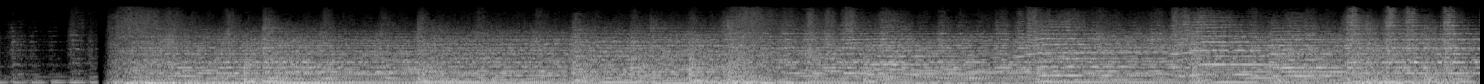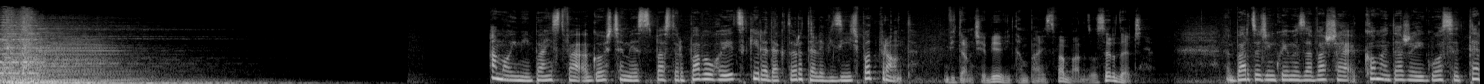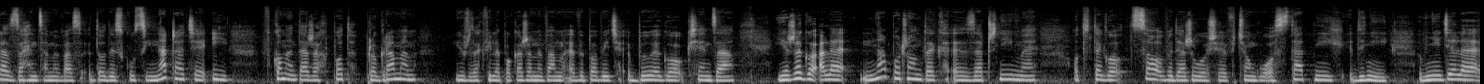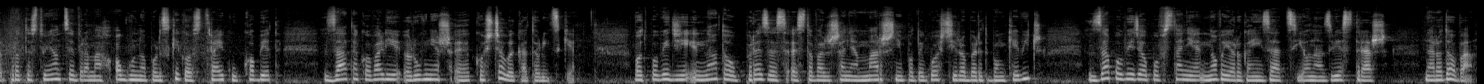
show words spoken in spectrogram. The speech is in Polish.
A moim Państwa gościem jest pastor Paweł Chojecki, redaktor telewizji Idź Pod Prąd. Witam Ciebie, witam Państwa bardzo serdecznie. Bardzo dziękujemy za Wasze komentarze i głosy. Teraz zachęcamy Was do dyskusji na czacie i w komentarzach pod programem. Już za chwilę pokażemy Wam wypowiedź byłego księdza Jerzego, ale na początek zacznijmy od tego, co wydarzyło się w ciągu ostatnich dni. W niedzielę protestujący w ramach ogólnopolskiego strajku kobiet zaatakowali również kościoły katolickie. W odpowiedzi na to prezes Stowarzyszenia Marsz Niepodległości Robert Bąkiewicz zapowiedział powstanie nowej organizacji o nazwie Straż Narodowa,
